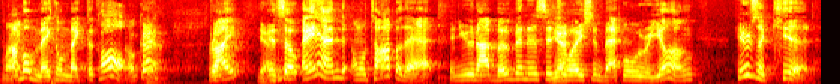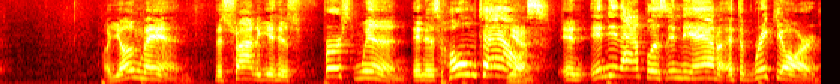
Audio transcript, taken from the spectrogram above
Right. I'm going to make them make the call. Okay. Yeah. Right? Yeah. And so, and on top of that, and you and I both been in a situation back when we were young, here's a kid, a young man that's trying to get his first win in his hometown Yes. in Indianapolis, Indiana, at the Brickyard.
